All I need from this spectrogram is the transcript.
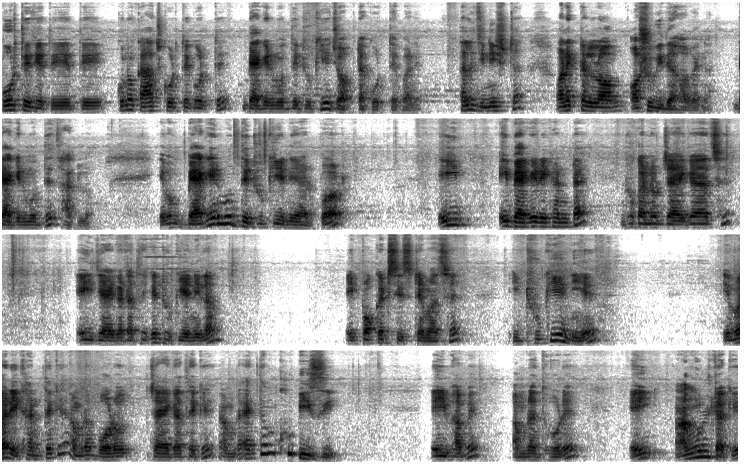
পড়তে যেতে যেতে, কোনো কাজ করতে করতে ব্যাগের মধ্যে ঢুকিয়ে জবটা করতে পারে। তাহলে জিনিসটা অনেকটা লং অসুবিধা হবে না, ব্যাগের মধ্যে থাকল। এবং ব্যাগের মধ্যে ঢুকিয়ে নেওয়ার পর, এই এই ব্যাগের এখানটায় ঢোকানোর জায়গা আছে। এই জায়গাটা থেকে ঢুকিয়ে নিলাম। এই পকেট সিস্টেম আছে। এই ঢুকিয়ে নিয়ে এবার এখান থেকে আমরা বড় জায়গা থেকে আমরা একদম খুব ইজি এইভাবে আমরা ধরে এই আঙুলটাকে,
